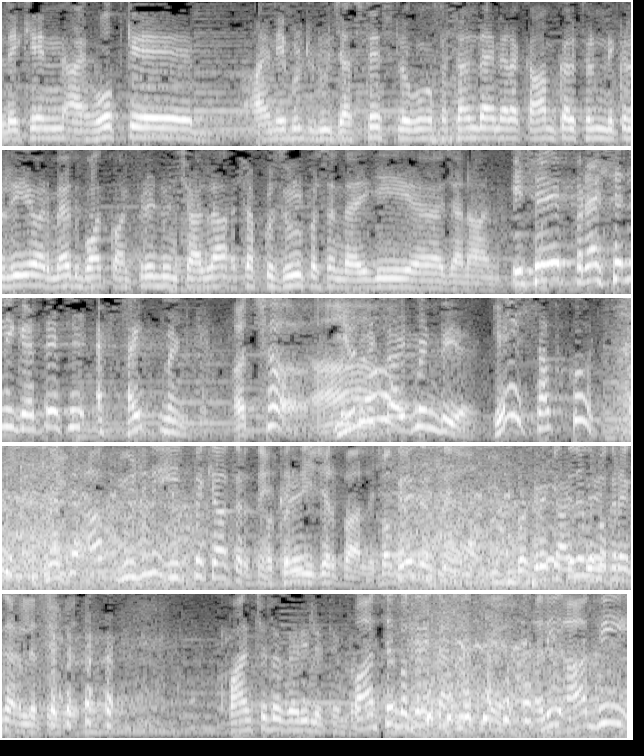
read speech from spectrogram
لیکن آئی ہوپ کہ I am able to do justice لوگوں کو پسند آئے میرا کام کل فلم نکل رہی ہے اور میں تو بہت کانفیڈنٹ ہوں انشاءاللہ سب کو ضرور پسند آئے گی جانان۔ اسے پریشر نہیں کہتے اسے ایکسائٹمنٹ کہتے۔ اچھا۔ ایکسائٹمنٹ بھی ہے۔ یس آف کورس ویسے آپ یوزلی عید پہ کیا کرتے ہیں؟ پالش بکرے کرتے ہیں۔ بکرے۔ بکرے کر لیتے ہیں؟ پانچ چھ تو کر ہی لیتے ہیں پانچ چھ بکرے کر لیتے ہیں۔ علی آپ بھی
